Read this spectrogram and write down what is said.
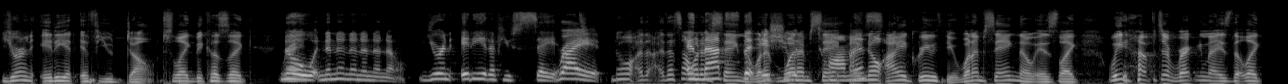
you're an idiot if you don't. Like because like no, no, no, no, no, no, no. You're an idiot if you say it. Right. No, I- I- that's not And what I'm that's saying. the Though what, I, issue what with I'm saying, I know I agree with you. What I'm saying though is like we have to recognize that like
